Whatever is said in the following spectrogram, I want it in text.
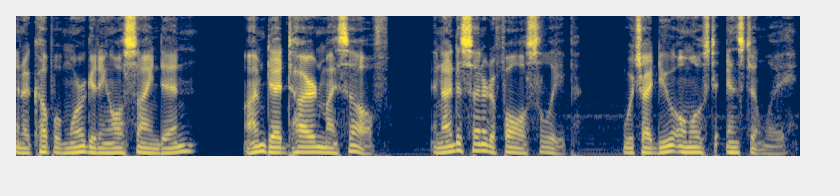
and a couple more getting all signed in, I'm dead tired myself, and I decided to fall asleep, which I do almost instantly.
